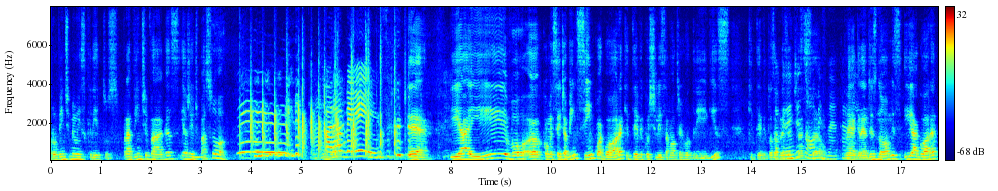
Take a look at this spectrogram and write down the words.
Foram 20 mil inscritos para 20 vagas e a gente passou. Parabéns! É. E aí, vou, ah, comecei dia 25 agora, que teve com o estilista Walter Rodrigues, que teve toda São a grandes apresentação. nomes, né? Tá É, aí. grandes nomes. E agora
